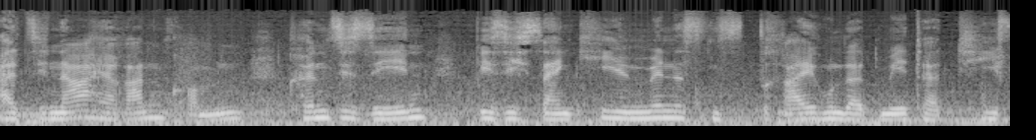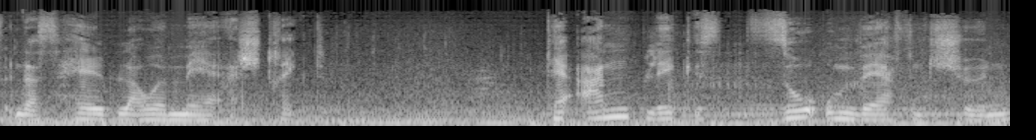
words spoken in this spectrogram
Als sie nah herankommen, können sie sehen, wie sich sein Kiel mindestens 300 Meter tief in das hellblaue Meer erstreckt. Der Anblick ist so umwerfend schön,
